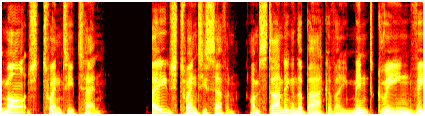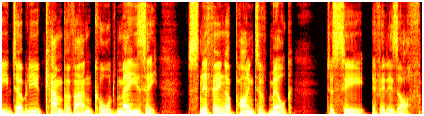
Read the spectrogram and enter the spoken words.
March 2010. Age 27. I'm standing in the back of a mint green VW camper van called Maisie, sniffing a pint of milk to see if it is off.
